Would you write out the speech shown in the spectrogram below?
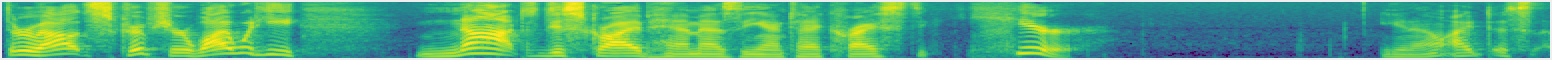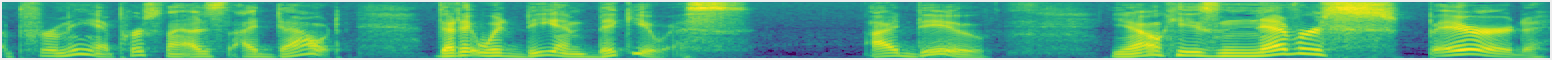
throughout Scripture? Why would he not describe him as the Antichrist here. You know, I just, for me personally, I just, I doubt that it would be ambiguous. I do. You know, he's never spared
